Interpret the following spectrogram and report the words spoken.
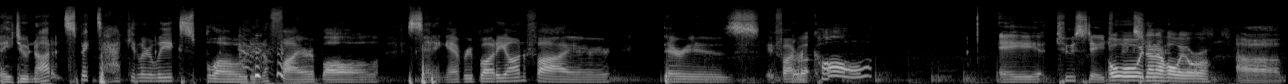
They do not spectacularly explode in a fireball, setting everybody on fire. There is, if I recall, a two-stage. Oh, oh, down that mixture. hallway, Oro. Um,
